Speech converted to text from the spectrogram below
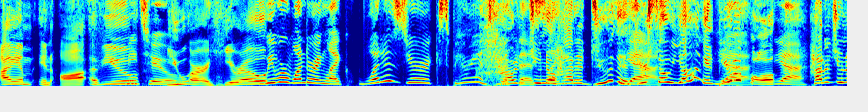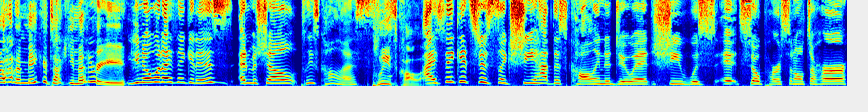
I am in awe of you. Me too. You are a hero. We were wondering, like, what is your experience? how with did this? you know Like- how to do this? Yeah. You're so young and Yeah, beautiful. yeah. How did you know how to make a documentary? You know what I think it is? And Michele, please call us. Please call us. I think it's just like she had this calling to do it. She was it's so personal to her.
